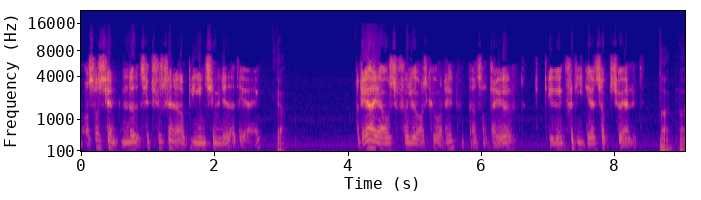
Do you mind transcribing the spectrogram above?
og så sende dem ned til Tyskland og blive insemineret der, ikke? Ja. Og det har jeg jo selvfølgelig også gjort, ikke? Altså, det er jo, det er jo ikke fordi, det er så besværligt. Nej, nej,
